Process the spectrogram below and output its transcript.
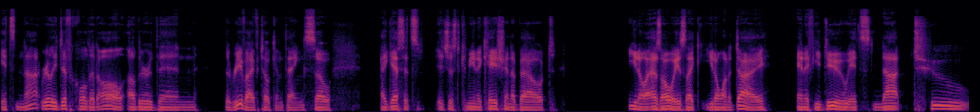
it's not really difficult at all, other than the revive token thing. So I guess it's it's just communication about, you know, as always, like you don't want to die, and if you do, it's not too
